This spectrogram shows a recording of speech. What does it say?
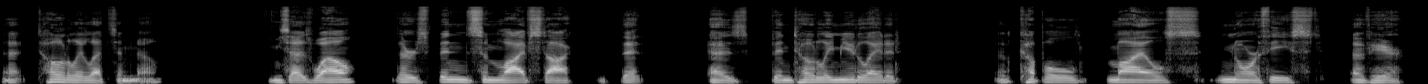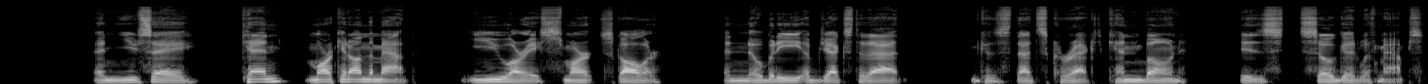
That totally lets him know. He says, Well, there's been some livestock that has been totally mutilated a couple miles northeast of here. and you say, Ken, mark it on the map. You are a smart scholar. And nobody objects to that because that's correct. Ken Bone is so good with maps.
